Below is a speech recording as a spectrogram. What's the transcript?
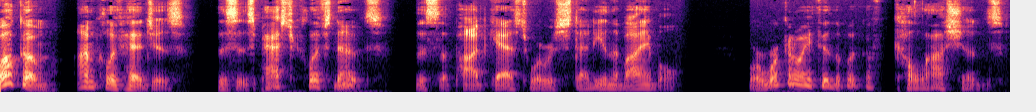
Welcome. I'm Cliff Hedges. This is Pastor Cliff's Notes. This is the podcast where we're studying the Bible. We're working our way through the book of Colossians.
